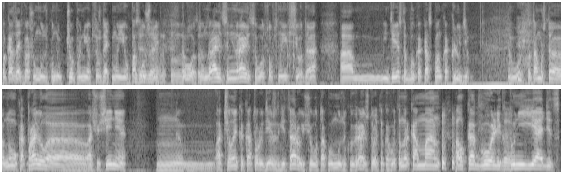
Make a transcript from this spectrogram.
показать вашу музыку. Ну, что про нее обсуждать? Мы ее послушали. Да, да, вот, собственно. нравится, не нравится, вот, собственно, и все, да. А интересно было как раз к вам как к людям. Вот, потому что, ну, как правило, ощущение м, от человека, который держит гитару, еще вот такую музыку играет, что это какой-то наркоман, алкоголик, Да. тунеядец,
